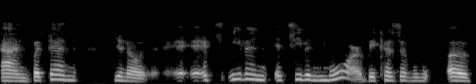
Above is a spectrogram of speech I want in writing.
And, but then, you know, it's even, it's even more because of, of,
